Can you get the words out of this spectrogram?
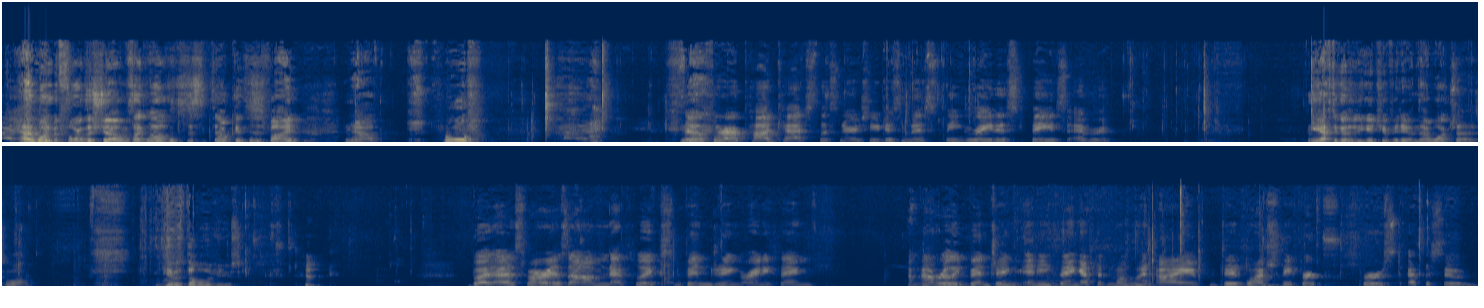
had one before the show. I was like, oh, this is okay. This is fine. Now, whew, So for our podcast listeners, you just missed the greatest face ever. you have to go to the YouTube video and then watch that as well. Give us double the views. But as far as um, Netflix binging or anything, I'm not really binging anything at the moment. I did watch the fir- first episode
